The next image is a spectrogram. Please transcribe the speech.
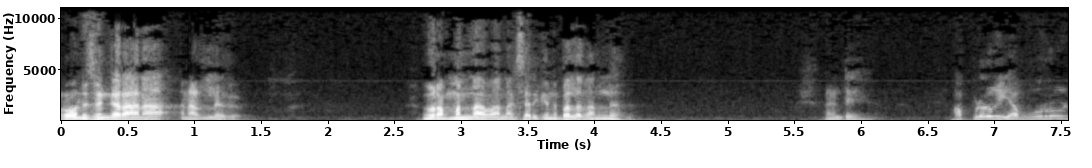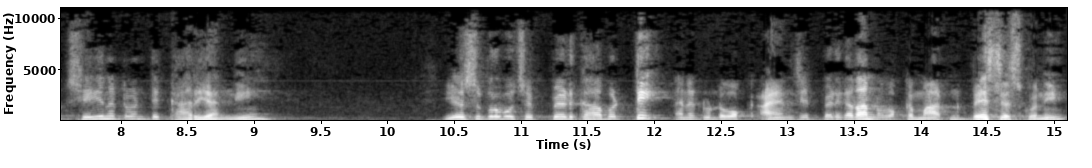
రో నిజంగా రానా? అని అనలేదు నువ్వు రమ్మన్నావా? నాకు సరిగ్గా వినపడలేదు అనలేదు. అంటే అప్పుడు ఎవరు చేయనటువంటి కార్యాన్ని యేసుప్రభు చెప్పాడు కాబట్టి అనేటువంటి ఒక ఆయన చెప్పాడు కదా అన్న ఒక్క మాటను బేస్ చేసుకొని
